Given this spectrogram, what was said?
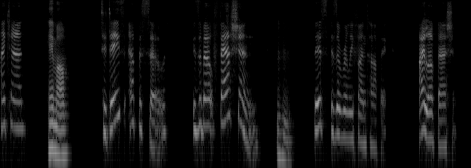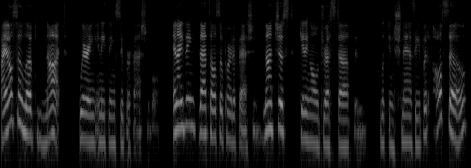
Hi, Chad. Hey, mom. Today's episode is about fashion. hmm This is a really fun topic. I love fashion. I also love not wearing anything super fashionable. And I think that's also part of fashion, not just getting all dressed up and looking snazzy, but also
